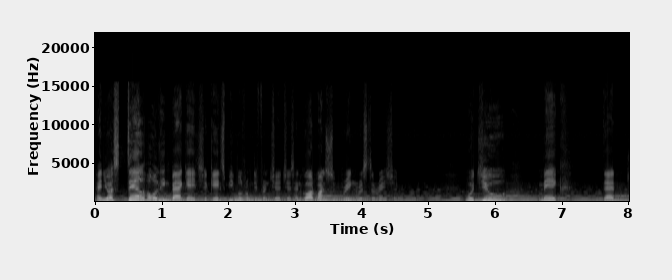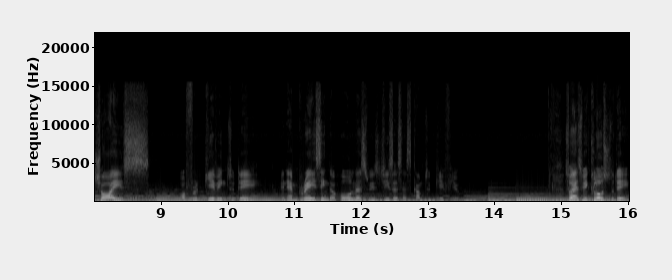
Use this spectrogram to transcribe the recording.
and you are still holding baggage against people from different churches, and God wants to bring restoration. Would you make that choice of forgiving today and embracing the wholeness which Jesus has come to give you? So, as we close today,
